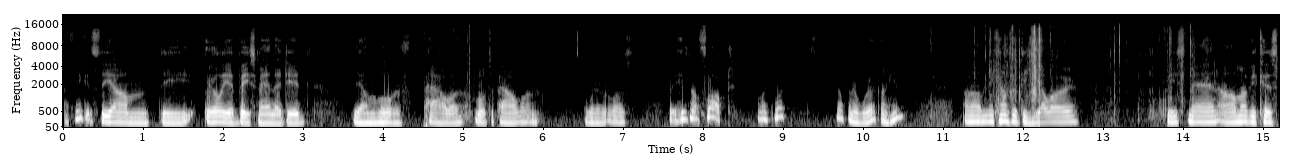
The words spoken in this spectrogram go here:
I think it's the um the earlier Beastman they did, the um Lord of Power, Lords of Power one, or whatever it was. But he's not flocked. I'm like, what? It's not going to work on him. Um, he comes with the yellow Beastman armor because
